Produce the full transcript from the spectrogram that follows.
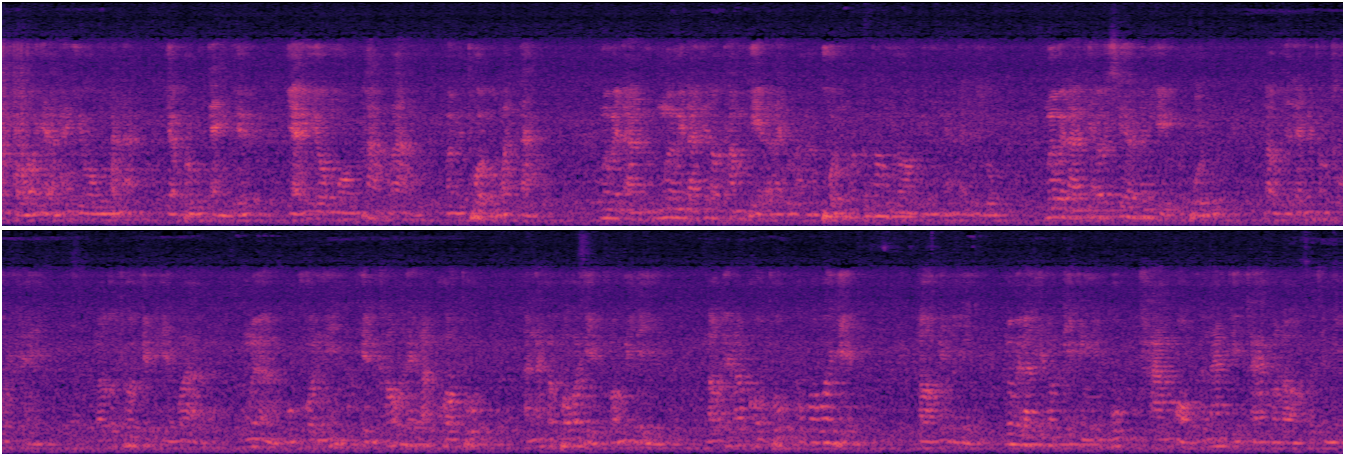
ก็ขออย่าให้โยมนะอย่าปรุงแต่งเยอะอย่าให้โยมมองภาพว่ามันเป็นโทษของวัฏฏะเมื่อเวลาเมื่อเวลาที่เราทำเหตุอะไรมา เมื่อเวลาที่เราคิดอย่างนี้ปุ๊บทางออกทางด้านจิตใจของเราก็จะมี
